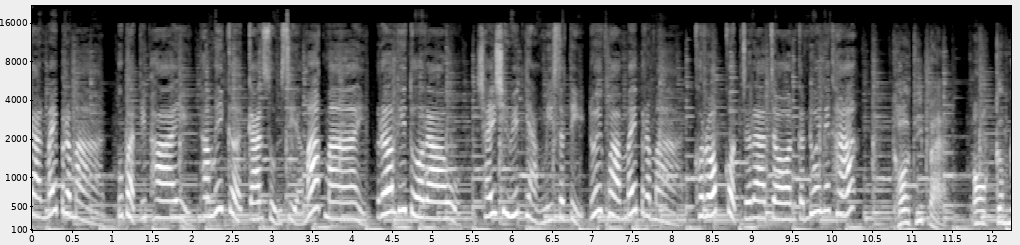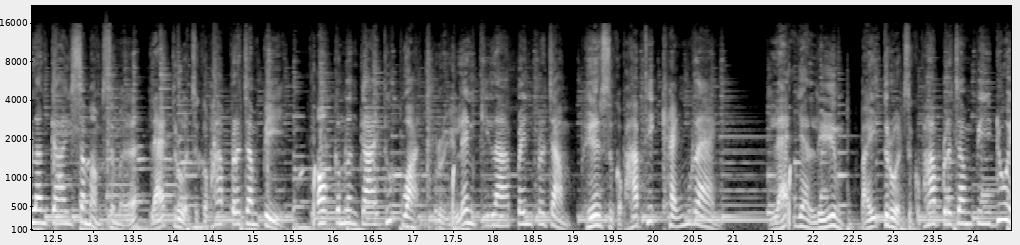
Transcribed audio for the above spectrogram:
การไม่ประมาท อุบัติภัยทำให้เกิดการสูญเสียมากมาย เริ่มที่ตัวเรา ใช้ชีวิตอย่างมีสติด้วยความไม่ประมาทเคารพกฎจราจรกันด้วยนะคะ ข้อที่ 8 ออกกำลังกายสม่ำเสมอ และตรวจสุขภาพประจำปี ออกกำลังกายทุกวันหรือเล่นกีฬาเป็นประจำเพื่อสุขภาพที่แข็งแรง และอย่าลืมไปตรวจสุขภาพประจำปีด้วย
